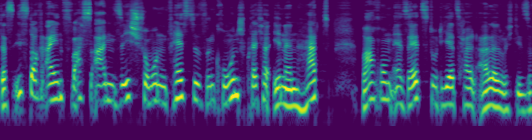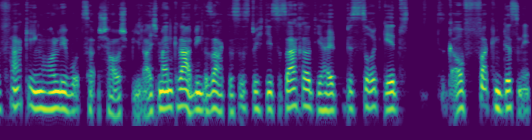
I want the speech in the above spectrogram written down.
das ist doch eins, was an sich schon feste SynchronsprecherInnen hat. Warum ersetzt du die jetzt halt alle durch diese fucking Hollywood-Schauspieler? Ich meine, klar, wie gesagt, das ist durch diese Sache, die halt bis zurückgeht auf fucking Disney.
